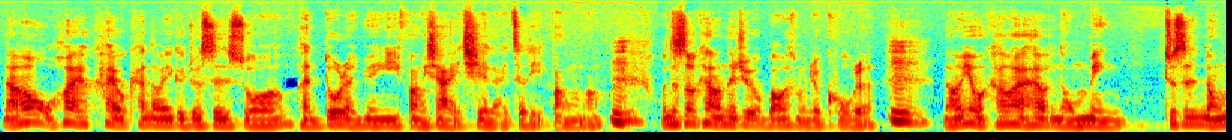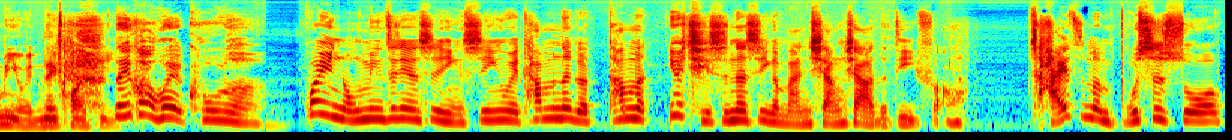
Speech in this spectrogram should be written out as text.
然后我后来还有看到一个，就是说很多人愿意放下一切来这里帮忙。嗯，我那时候看到那句，我不知道为什么就哭了。嗯，然后因为我看后来还有农民，就是农民有那块地，那块我也哭了。关于农民这件事情，是因为他们那个他们，因为其实那是一个蛮乡下的地方，孩子们不是说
